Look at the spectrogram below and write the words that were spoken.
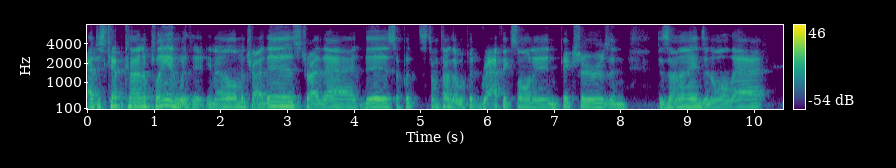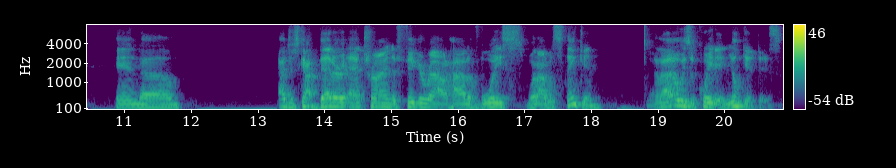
I just kept kind of playing with it, you know. I'm gonna try this, try that, this. I put sometimes I would put graphics on it and pictures and designs and all that, and um, I just got better at trying to figure out how to voice what I was thinking. Yeah. And I always equate it, and you'll get this.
